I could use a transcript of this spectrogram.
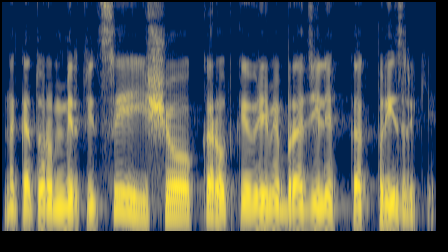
на котором мертвецы еще короткое время бродили как призраки.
